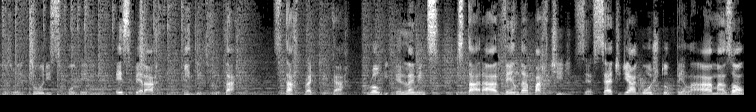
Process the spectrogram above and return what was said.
que os leitores poderiam esperar e desfrutar. Star Trek Picard Rogue Elements estará à venda a partir de 17 de agosto pela Amazon.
